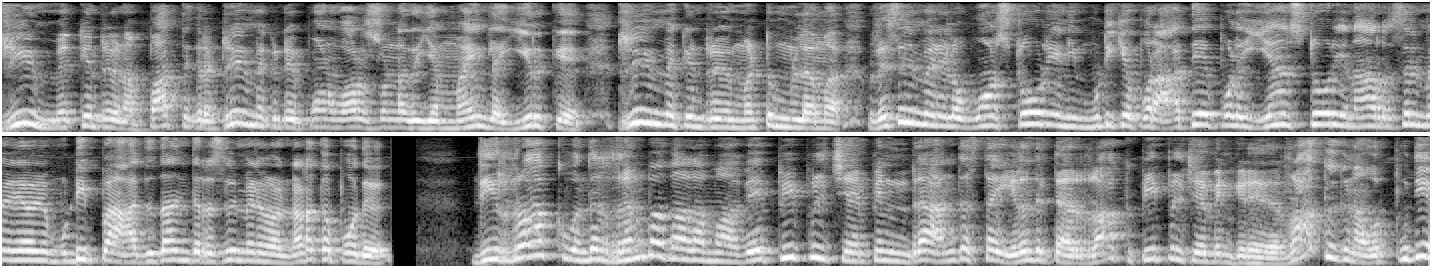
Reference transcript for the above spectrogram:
ட்ரீம் மெக்கன்ட்ரி நான் பார்த்துக்கிறேன். ட்ரீம் மெக்கன்ட்ரி போன வாரம் சொன்னது என் மைண்டில் இருக்குது ட்ரீம் மெக்கன்ட்ரி மட்டும் இல்லாமல் ரெசில்மேனியில் உன் ஸ்டோரியை நீ முடிக்க போகிற அதே போல் என் ஸ்டோரியை நான் ரெசில்மேனியில் முடிப்பேன். அதுதான் இந்த ரெசில்மேனியில் நடக்க போகுது. தி ராக் வந்து ரொம்ப காலமாகவே பீப்புள் சாம்பியன்ன்ற அந்தஸ்தை இழந்துட்டார். ராக் பீப்புள் சாம்பியன் கிடையாது. ராக்குக்கு நான் ஒரு புதிய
